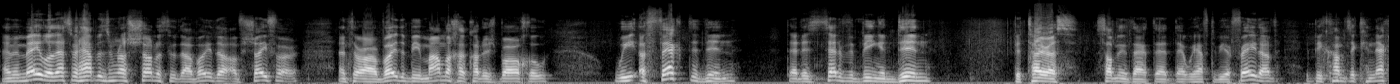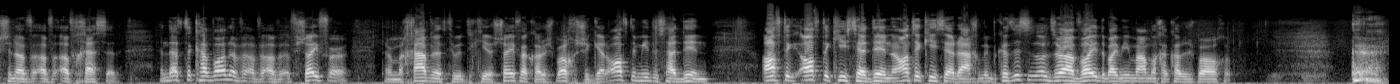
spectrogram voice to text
And in Mela, that's what happens in Rosh Hashanah through the avodah of Shofar and through our avodah being Mamlech HaKadosh Baruch Hu. We affect the din that instead of it being a din, b'tairas, something that, that, that we have to be afraid of, it becomes a connection of, of, of chesed. And that's the kavan of, of, of, of Shofar. They're mechavna through the kiyah Shofar. Kadosh Baruch should get off the midas hadin, off the off the kis hadin, and onto kis rachmi, because this is unzer avodah by me Mamlech HaKadosh Baruch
